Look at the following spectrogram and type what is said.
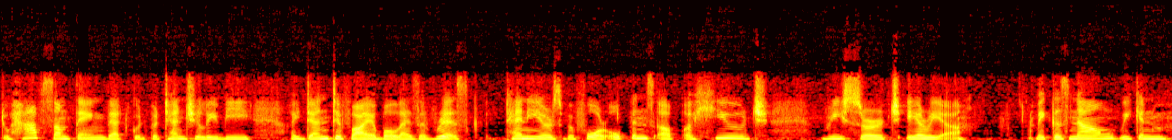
to have something that could potentially be identifiable as a risk 10 years before opens up a huge research area because now we can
